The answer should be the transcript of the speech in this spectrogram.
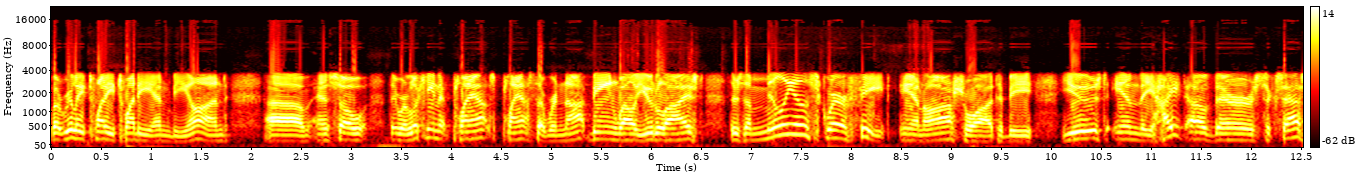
but really 2020 and beyond. Um, and so they were looking at plants, plants that were not being well utilized. There's a million square feet in Oshawa to be used in the height of their success.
